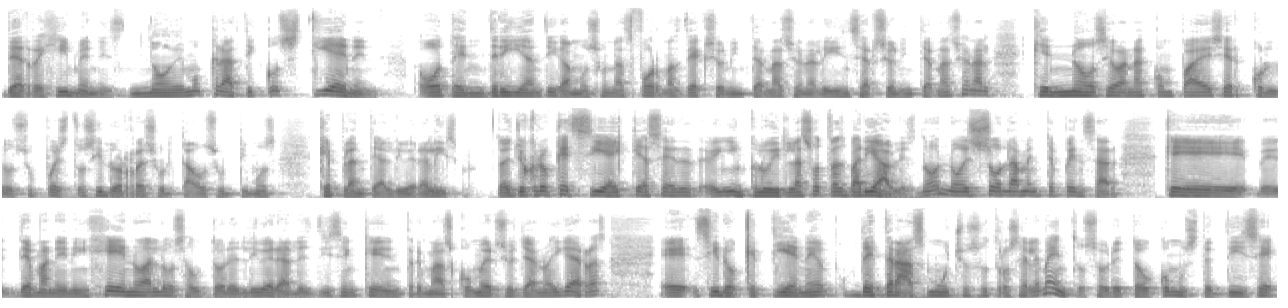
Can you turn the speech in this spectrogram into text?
de regímenes no democráticos tienen o tendrían, digamos, unas formas de acción internacional e inserción internacional que no se van a compadecer con los supuestos y los resultados últimos que plantea el liberalismo. Entonces yo creo que sí hay que hacer incluir las otras variables, ¿no? No es solamente pensar que eh, de manera ingenua los autores liberales dicen que entre más comercio ya no hay guerras, eh, sino que tiene detrás muchos otros elementos, sobre todo como usted dice,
